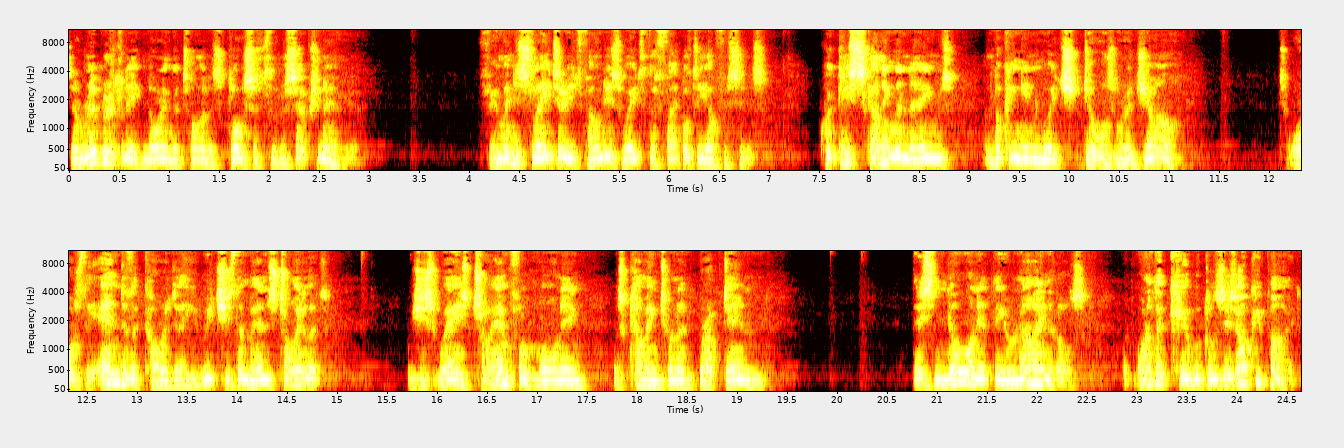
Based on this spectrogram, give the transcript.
deliberately ignoring the toilets closest to the reception area. A few minutes later, he'd found his way to the faculty offices, quickly scanning the names and looking in which doors were ajar. Towards the end of the corridor, he reaches the men's toilet, which is where his triumphal morning was coming to an abrupt end. There is no one at the urinals, but one of the cubicles is occupied.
